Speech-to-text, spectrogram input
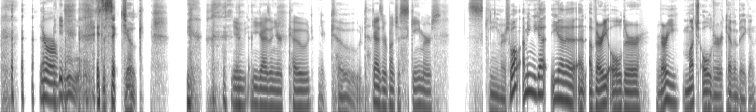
there are rules. It's a sick joke. You you guys and your code. Your code. You guys are a bunch of schemers. Schemers. Well, I mean, you got you got a, a, a very older, very much older Kevin Bacon.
